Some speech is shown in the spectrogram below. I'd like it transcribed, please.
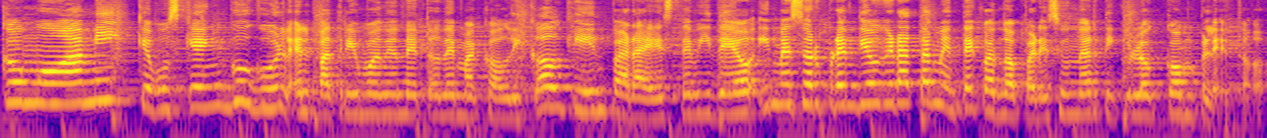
Como a mí, que busqué en Google el patrimonio neto de Macaulay Culkin para este video y me sorprendió gratamente cuando apareció un artículo completo.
